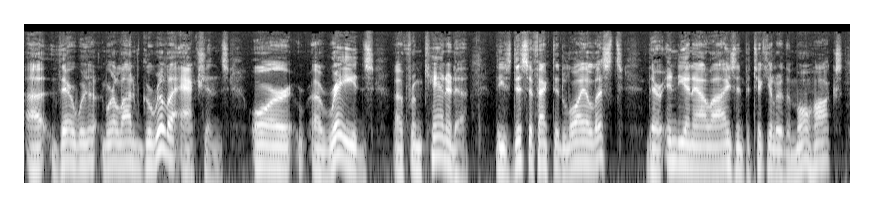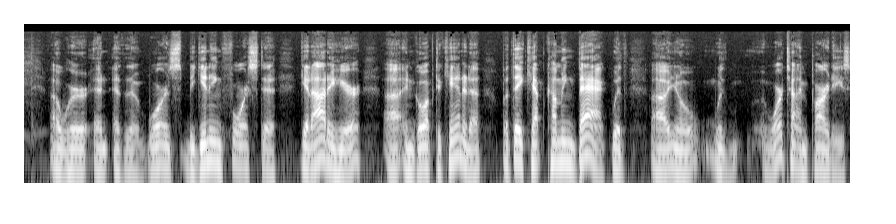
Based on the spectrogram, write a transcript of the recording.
uh, there were, were a lot of guerrilla actions or uh, raids uh, from Canada. These disaffected loyalists, their Indian allies, in particular the Mohawks, uh, were at, at, the war's beginning forced to get out of here uh, and go up to Canada, but they kept coming back with, uh, you know, with wartime parties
